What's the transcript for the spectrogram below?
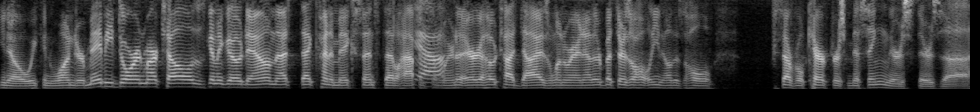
you know, we can wonder maybe Doran Martell is going to go down. That that kind of makes sense. That'll happen Yeah. somewhere in the area. Hotah dies one way or another. But there's a whole, you know, there's a whole several characters missing. There's there's uh,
